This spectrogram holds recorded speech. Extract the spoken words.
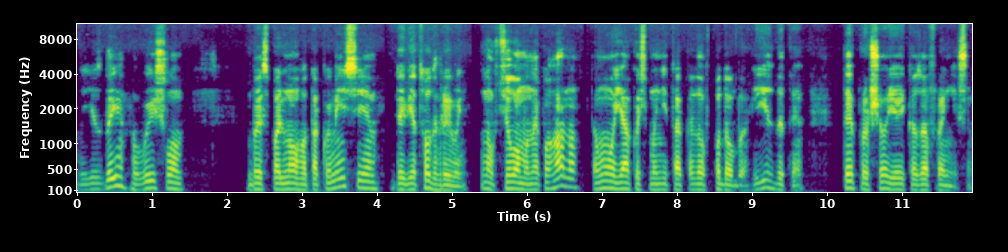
їзди вийшло без пального та комісії 900 гривень. Ну, в цілому непогано, тому якось мені так до вподоби їздити. Те, про що я й казав раніше.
